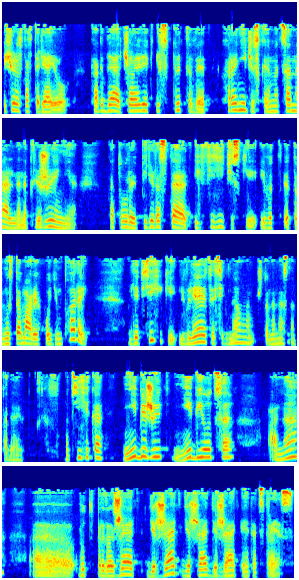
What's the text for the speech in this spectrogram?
еще раз повторяю, когда человек испытывает хроническое эмоциональное напряжение, которое перерастает и физически, и вот это мы с Тамарой ходим парой, для психики является сигналом, что на нас нападают. Но психика не бежит, не бьется, она э, вот продолжает держать, держать, держать этот стресс.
